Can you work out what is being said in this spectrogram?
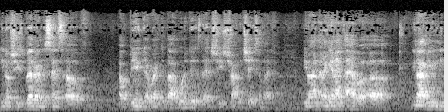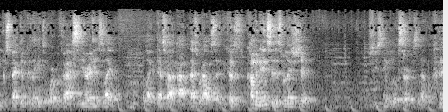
you know, she's better in the sense of of being direct about what it is that she's trying to chase in life. You know, and, and again, I, I have a, uh, you know, I have a unique perspective because I get to work with her. I see her in this light. But like that's why I, that's what I would say because coming into this relationship, she seemed a little surface level.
